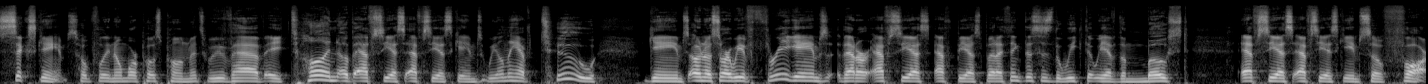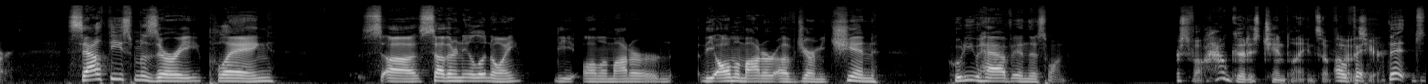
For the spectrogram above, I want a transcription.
six games. Hopefully, no more postponements. We have a ton of FCS FCS games. We only have two games. Oh no, sorry, we have three games that are FCS FBS. But I think this is the week that we have the most FCS FCS games so far. Southeast Missouri playing uh, Southern Illinois, the alma mater, the alma mater of Jeremy Chinn. Who do you have in this one? First of all, how good is Chinn playing so far Oh, this year? the,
